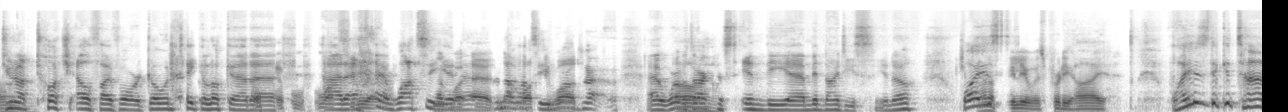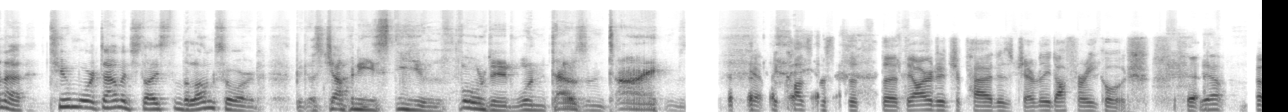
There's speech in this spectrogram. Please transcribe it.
do Oh. not touch l54 go and take a look at uh at the, uh, Watsy not in, uh, uh, not not Watsy, World, uh, World of Oh. Darkness in the uh, mid 90s you know why is Panophilia was pretty high. why is the katana two more damage dice than the longsword because Japanese steel folded 1000 times Yeah, because the, the, the, the art of Japan is generally not very good. yeah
